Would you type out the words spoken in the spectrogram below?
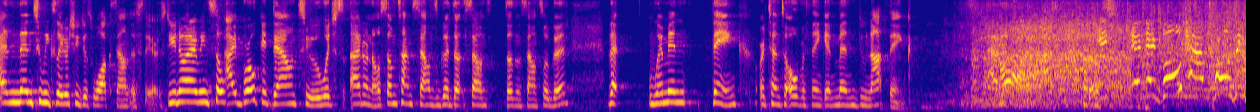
And then two weeks later, she just walks down the stairs. Do you know what I mean? So I broke it down to, which I don't know, sometimes sounds good, that sounds, doesn't sound so good, that women think or tend to overthink and men do not think at all. It- and they both have pros and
